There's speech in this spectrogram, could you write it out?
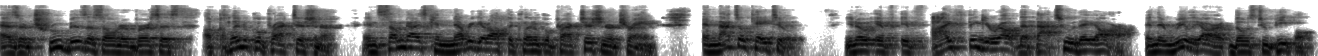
as a true business owner versus a clinical practitioner. And some guys can never get off the clinical practitioner train. And that's okay too. You know, if if I figure out that that's who they are and they really are those two people,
